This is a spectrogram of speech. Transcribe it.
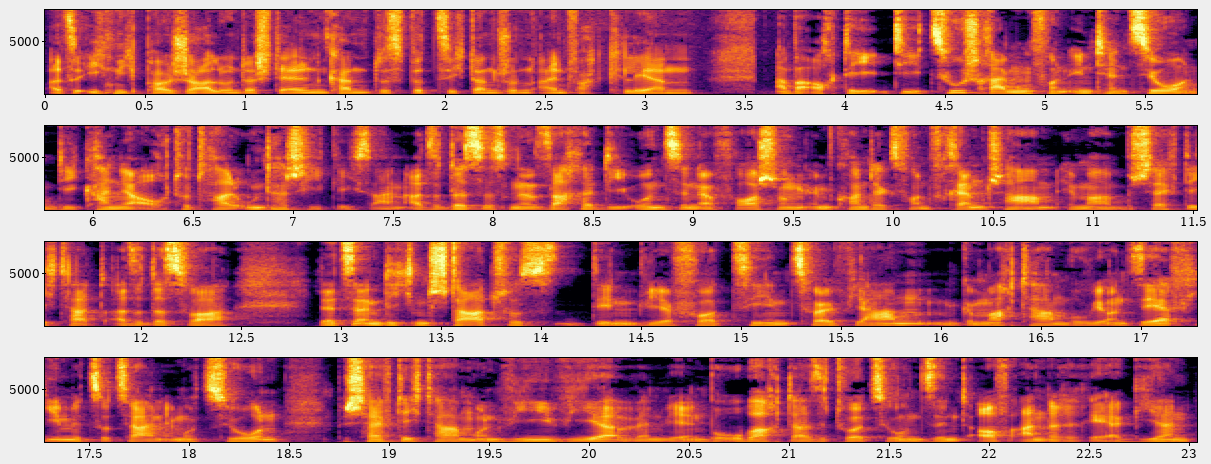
also ich nicht pauschal unterstellen kann, das wird sich dann schon einfach klären. Aber auch die, die Zuschreibung von Intention, die kann ja auch total unterschiedlich sein. Also das ist eine Sache, die uns in der Forschung im Kontext von Fremdscham immer beschäftigt hat. Also das war letztendlich ein Startschuss, den wir vor 10, 12 Jahren gemacht haben, wo wir uns sehr viel mit sozialen Emotionen beschäftigt haben und wie wir, wenn wir in Beobachtersituationen sind, auf andere reagieren.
